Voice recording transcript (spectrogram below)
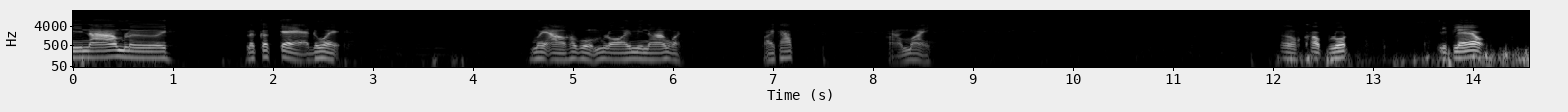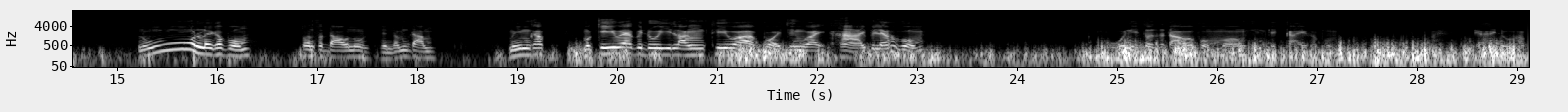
มีน้ำเลย แล้วก็แก่ด้วย ไม่เอาครับผมรอให้มีน้ำก่อน ไปครับ หาใหม่เอาขับรถอีกแล้ว นู่นเลยครับผม ต้นสะเดานู่นเห็นดำๆมิมครับ เมื่อกี้แวะไปดูอีลังที่ว่าปล่อยทิ้งไว้หายไปแล้วครับผม นี้ต้นสะเดาผมมองเห็นไกลๆครับผมเดี๋ยวให้ดูครับ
